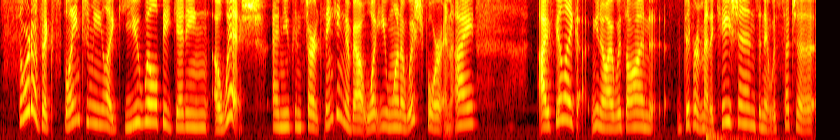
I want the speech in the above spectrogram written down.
sort of explained to me like you will be getting a wish and you can start thinking about what you want to wish for and i i feel like you know i was on different medications and it was such a,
